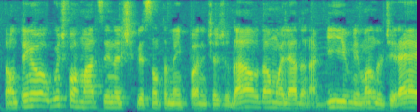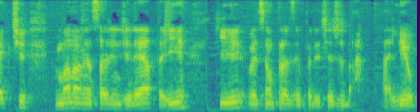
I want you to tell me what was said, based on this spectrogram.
Então tem alguns formatos aí na descrição também que podem te ajudar, ou dá uma olhada na bio, me manda um direct, me manda uma mensagem direta aí, que vai ser um prazer poder te ajudar. Valeu!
